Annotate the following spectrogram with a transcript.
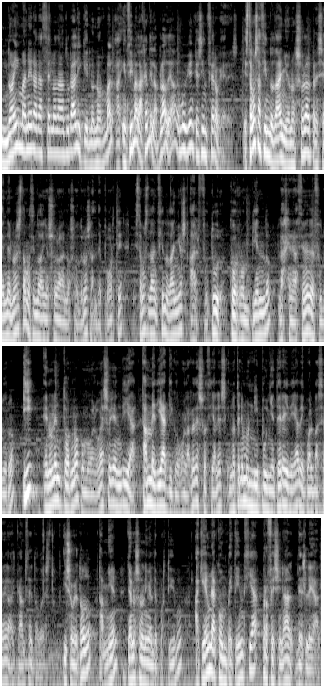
no hay manera de hacerlo natural y que lo normal. Ah, encima la gente le aplaude, ah, muy bien, qué sincero que eres. Estamos haciendo daño no solo al presente, no estamos haciendo daño solo a nosotros, al deporte, estamos haciendo daños al futuro, corrompiendo las generaciones del futuro y en un entorno como lo es hoy en día, tan mediático con las redes sociales, no tenemos ni puñetera idea de cuál va a ser el alcance de todo esto. Y sobre todo, también, ya no solo a nivel deportivo, aquí hay una competencia profesional desleal.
